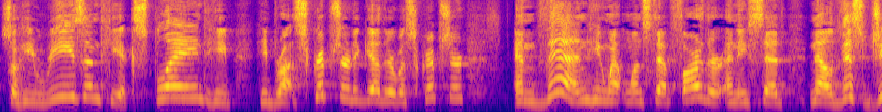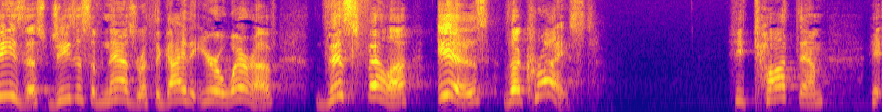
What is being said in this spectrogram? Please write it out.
So he reasoned, he explained, he, he brought scripture together with scripture. And then he went one step farther and he said, Now, this Jesus, Jesus of Nazareth, the guy that you're aware of, this fella is the Christ. He taught them, he,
